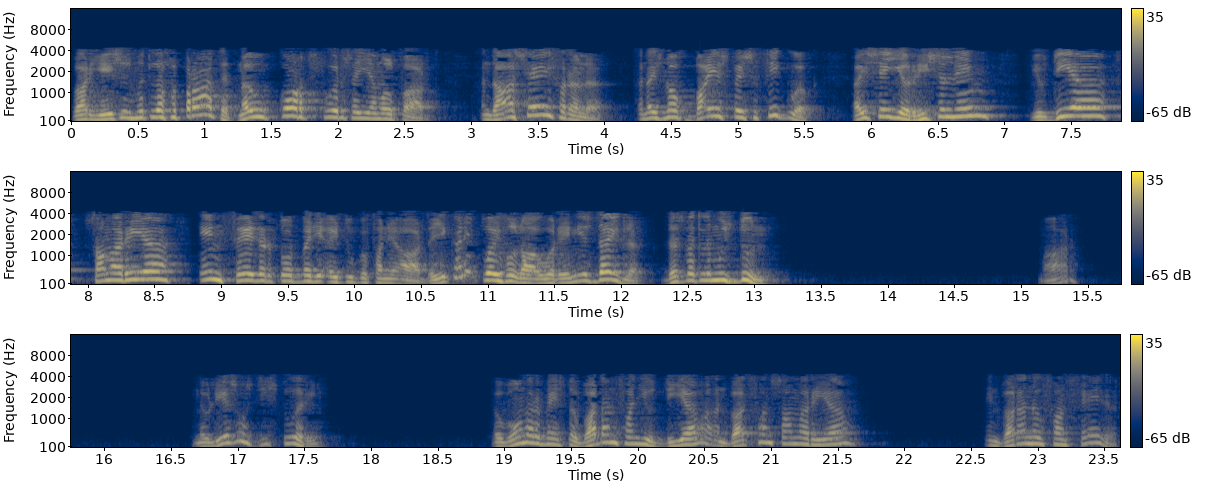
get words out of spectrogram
waar Jesus met hulle gepraat het, nou kort voor sy hemelvaart. En daar sê hy vir hulle, en hy's nog baie spesifiek ook, Hy sê Jerusalem, Judea, Samaria en verder tot by die uithoeke van die aarde. Jy kan nie twyfel daaroor nie, is duidelik. Dis wat hulle moes doen. Maar nou lees ons die storie. Nou wonder mense nou wat dan van Judea en wat van Samaria en wat dan nou van verder?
